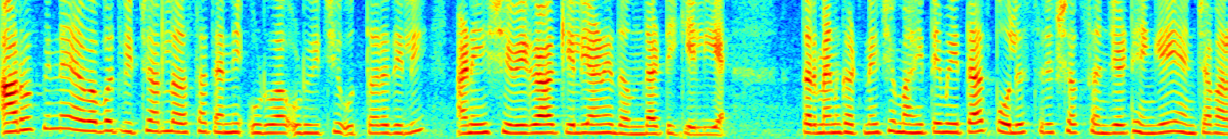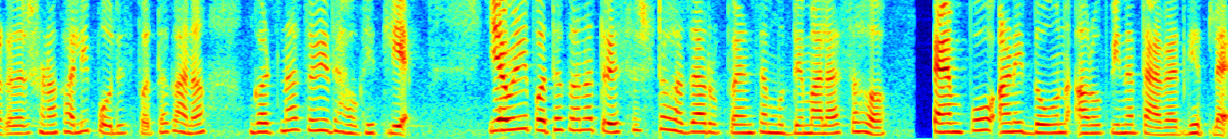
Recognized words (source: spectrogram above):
आरोपीने याबाबत विचारलं असता त्यांनी उडवा उडवीची उत्तरं दिली आणि शिवेगाळ केली आणि दमदाटी केली आहे. दरम्यान घटनेची माहिती मिळताच पोलीस निरीक्षक संजय ठेंगे यांच्या मार्गदर्शनाखाली पोलीस पथकानं घटनास्थळी धाव घेतली आहे. यावेळी पथकानं त्रेसष्ट हजार रुपयांचा मुद्देमालासह टेम्पो आणि दोन आरोपींना ताब्यात घेतलाय.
